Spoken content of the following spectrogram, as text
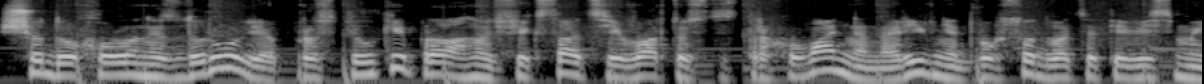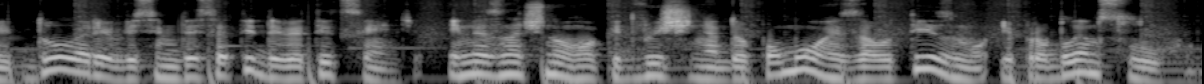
Щодо охорони здоров'я, профспілки прагнуть фіксації вартості страхування на рівні 228 доларів 89 центів і незначного підвищення допомоги за аутизму і проблем слуху,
